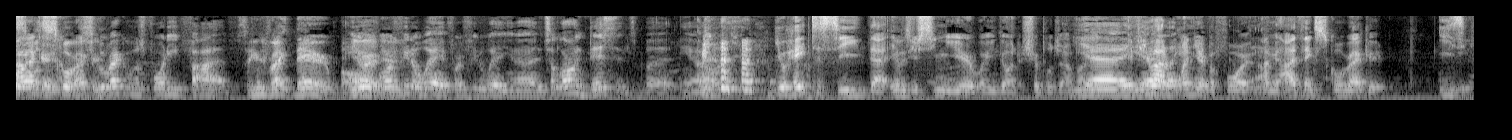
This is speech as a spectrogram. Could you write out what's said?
school what's the school record? School record was 45. So he's right there. You You're- were four feet away, four feet away. You know, it's a long distance, but you know, You hate to see that it was your senior year where you go into triple jump. I mean, Yeah, if you yeah, had like, one year if- before, I mean. I think school record easy.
